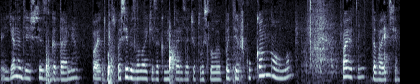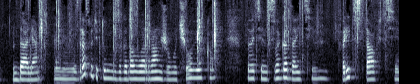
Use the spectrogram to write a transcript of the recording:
Я надеюсь, все загадали. Поэтому спасибо за лайки, за комментарии, за теплые слова и поддержку канала. Поэтому давайте далее. Здравствуйте, кто загадал оранжевого человека. Давайте загадайте, представьте,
